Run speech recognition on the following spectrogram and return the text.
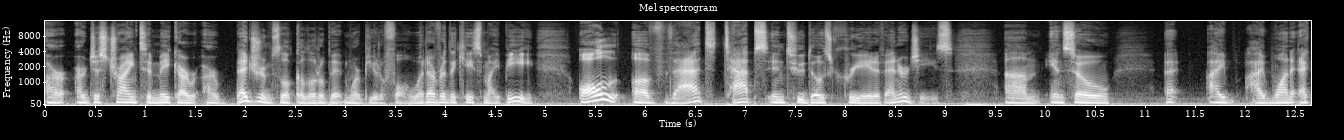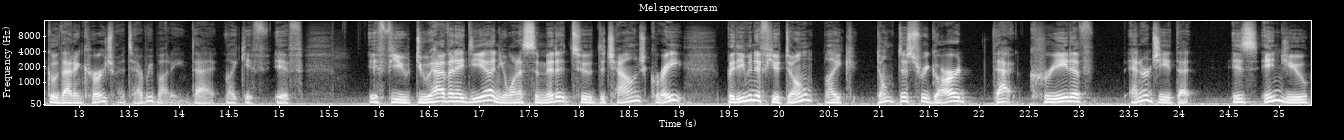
are, are just trying to make our, our bedrooms look a little bit more beautiful, whatever the case might be, all of that taps into those creative energies. Um, and so, I I want to echo that encouragement to everybody that like if if if you do have an idea and you want to submit it to the challenge, great. But even if you don't, like don't disregard that creative energy that is in you,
